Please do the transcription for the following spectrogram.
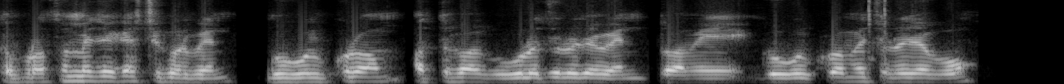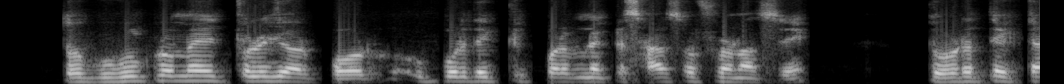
তো প্রথমে যে কাজটি করবেন গুগল ক্রোম অথবা গুগলে চলে যাবেন। তো আমি গুগল ক্রোমে চলে যাব। তো গুগল ক্রোমে চলে যাওয়ার পর, উপরে দেখতে পারবেন একটা সার্চ অপশন আছে। তো ওটাতে একটা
